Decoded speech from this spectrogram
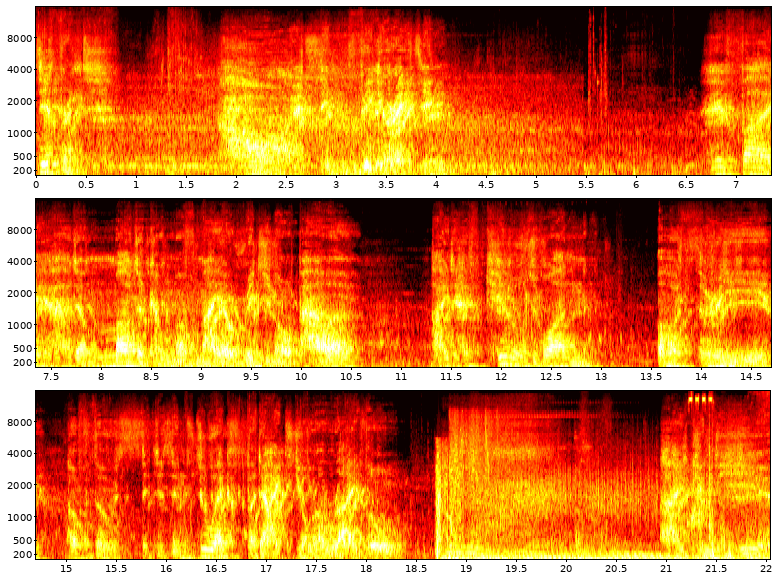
different. If I had a modicum of my original power, I'd have killed one or three of those citizens to expedite your arrival. I can hear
